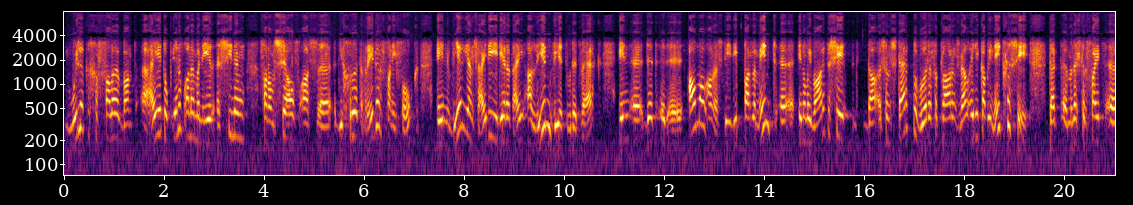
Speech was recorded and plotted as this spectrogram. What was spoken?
moeilike gevalle want uh, hy het op een of ander manier 'n siening van homself as uh, die groot redder van die volk. En weer eens hy die idee dat hy alleen weet hoe dit werk. En uh, dit uh, uh, almal anders die die parlement uh, en om die waarheid te sê daar is 'n sterk bewoorde verklaring nou uit die kabinet gesê dat uh, minister Feit uh,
